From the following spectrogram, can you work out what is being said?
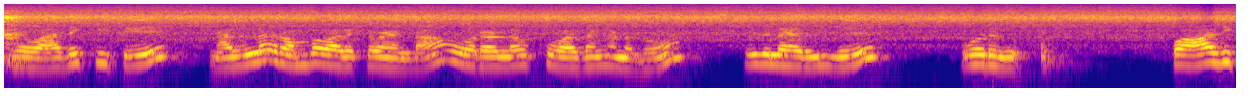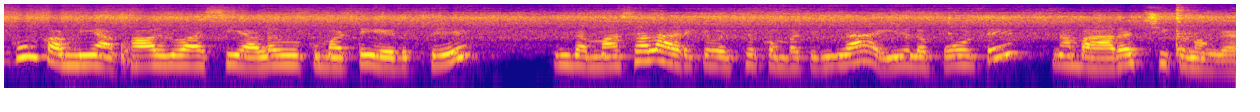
இதை வதக்கிட்டு நல்லா ரொம்ப வதக்க வேண்டாம். ஓரளவுக்கு வதங்கினதும் இதில் இருந்து ஒரு பாதிக்கும் கம்மியாக கால்வாசி அளவுக்கு மட்டும் எடுத்து இந்த மசாலா அரைக்க வச்சுருக்கோம் பார்த்தீங்களா இதில் போட்டு நம்ம அரைச்சிக்கணுங்க.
